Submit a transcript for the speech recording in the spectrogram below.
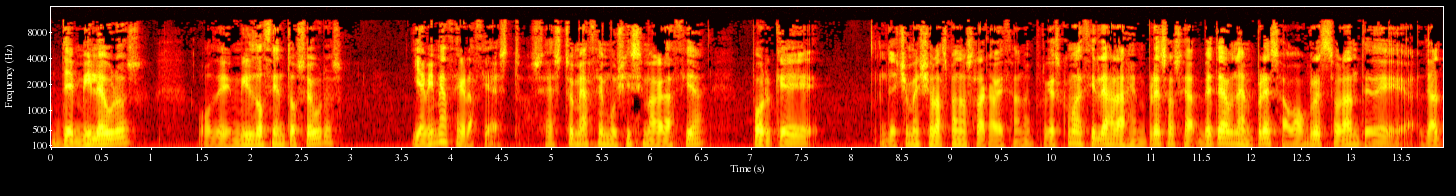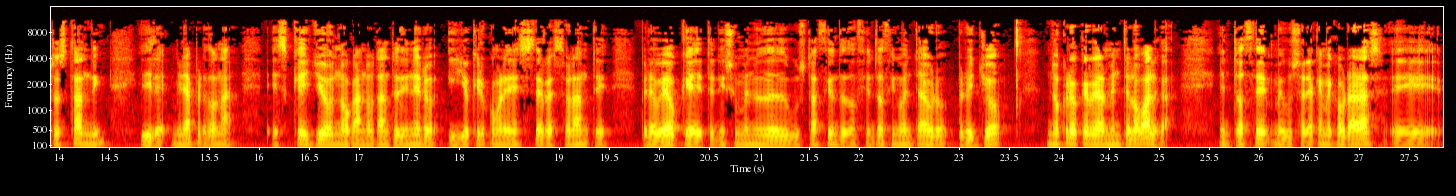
de mil euros o de mil doscientos euros. Y a mí me hace gracia esto. O sea, esto me hace muchísima gracia porque de hecho me echo las manos a la cabeza, ¿no? Porque es como decirles a las empresas, o sea, vete a una empresa o a un restaurante de, alto standing y dile, mira, perdona, es que yo no gano tanto dinero y yo quiero comer en este restaurante, pero veo que tenéis un menú de degustación de 250 euros, pero yo no creo que realmente lo valga. Entonces me gustaría que me cobraras, eh,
